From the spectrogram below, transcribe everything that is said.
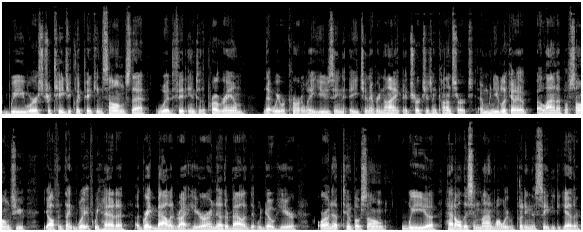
we were strategically picking songs that would fit into the program that we were currently using each and every night at churches and concerts. And when you look at a, a lineup of songs, you you often think, boy, if we had a, a great ballad right here or another ballad that would go here or an up tempo song, we uh, had all this in mind while we were putting this CD together.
